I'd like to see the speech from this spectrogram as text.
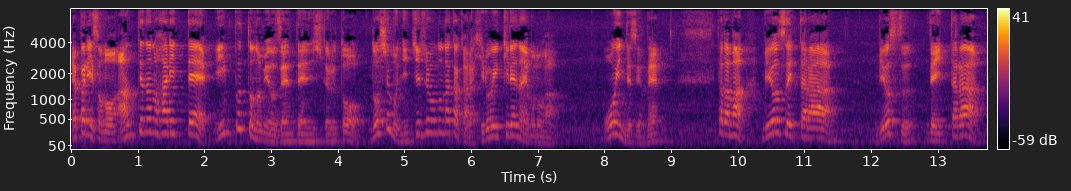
やっぱりそのアンテナの張りってインプットのみを前提にしてるとどうしても日常の中から拾いきれないものが多いんですよね。ただまあ美容室行ったら美容室で行ったら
